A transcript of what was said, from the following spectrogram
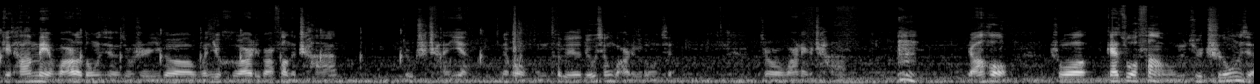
给他妹玩的东西就是一个文具盒里边放的蝉，就是吃蝉叶。那会儿我们特别流行玩这个东西，就是玩那个蝉，然后。说该做饭，我们去吃东西。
